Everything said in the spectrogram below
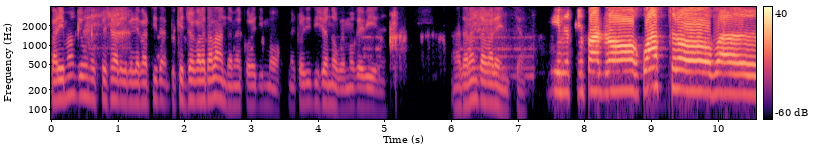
faremo anche uno speciale per le partite, perché gioca l'Atalanta mercoledì mo, mercoledì 19, mo che viene. Atalanta-Valencia. Sì, perché fanno quattro ma,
